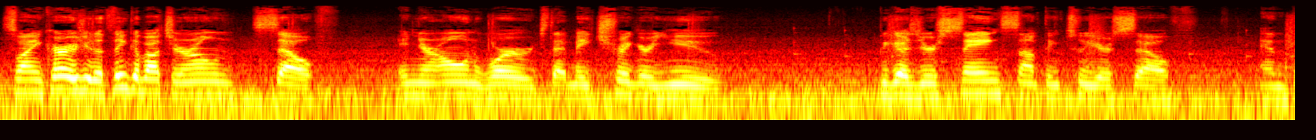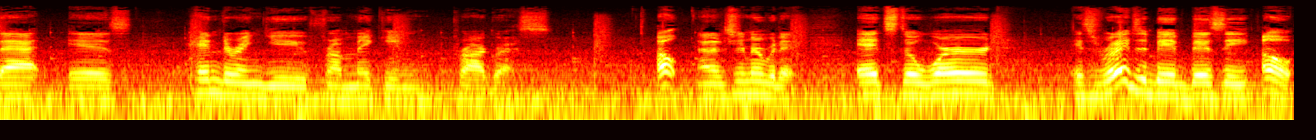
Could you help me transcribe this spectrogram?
So I encourage you to think about your own self in your own words that may trigger you because you're saying something to yourself and that is hindering you from making progress. Oh, and I just remembered it. It's the word, it's related to being busy. Oh,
